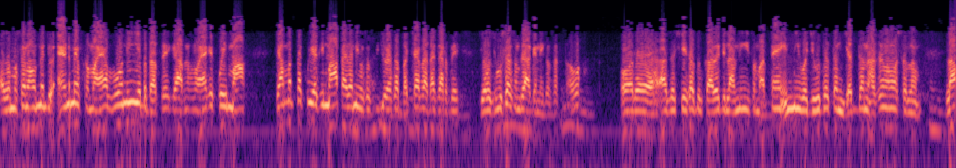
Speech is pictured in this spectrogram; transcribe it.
اگر مسلمان نے جو اینڈ میں فرمایا وہ نہیں یہ بتاتے کہ آپ نے فرمایا کہ کوئی ماں کیا مت تک کوئی ایسی ماں پیدا نہیں ہو سکتی جو ایسا بچہ پیدا کر دے جو حضور سے سمجھا کے نکل سکتا ہو۔ اور حضرت شیخ عبد القادر جلانی فرماتے ہیں انی وجود جدن حضرت محمد وسلم لا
